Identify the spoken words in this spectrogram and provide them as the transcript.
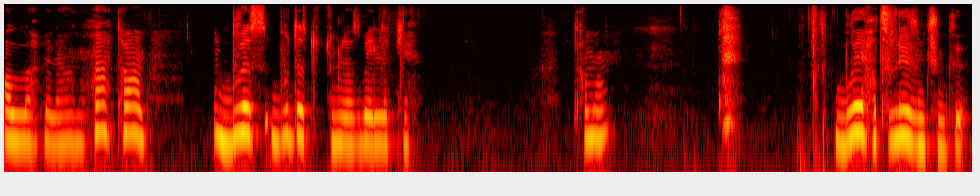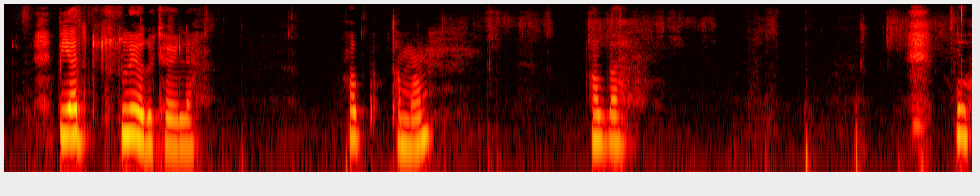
Allah belanı. Ha tamam. Burası burada tutunacağız belli ki. Tamam. Burayı hatırlıyorum çünkü. Bir yerde tutunuyorduk öyle. Hop tamam. Allah. Oh.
